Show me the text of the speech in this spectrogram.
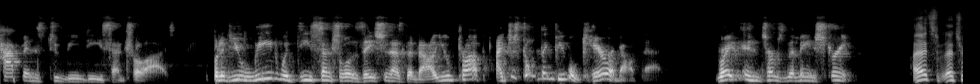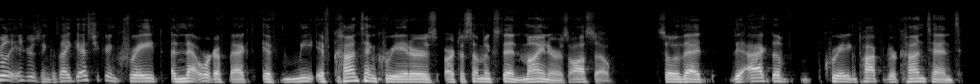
happens to be decentralized. But if you lead with decentralization as the value prop, I just don't think people care about that, right? In terms of the mainstream. That's that's really interesting because I guess you can create a network effect if me if content creators are to some extent miners also, so that the act of creating popular content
